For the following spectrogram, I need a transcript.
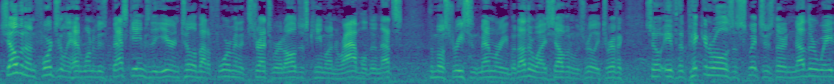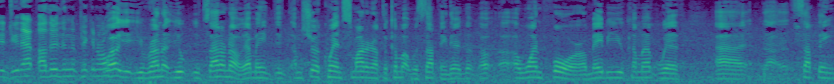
Shelvin unfortunately had one of his best games of the year until about a four minute stretch where it all just came unraveled, and that's the most recent memory. But otherwise, Shelvin was really terrific. So if the pick and roll is a switch, is there another way to do that other than the pick and roll? Well, you, you run it. You, it's I don't know. I mean, I'm sure Quin's smart enough to come up with something. There, a, a one four, or maybe you come up with uh, uh, something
